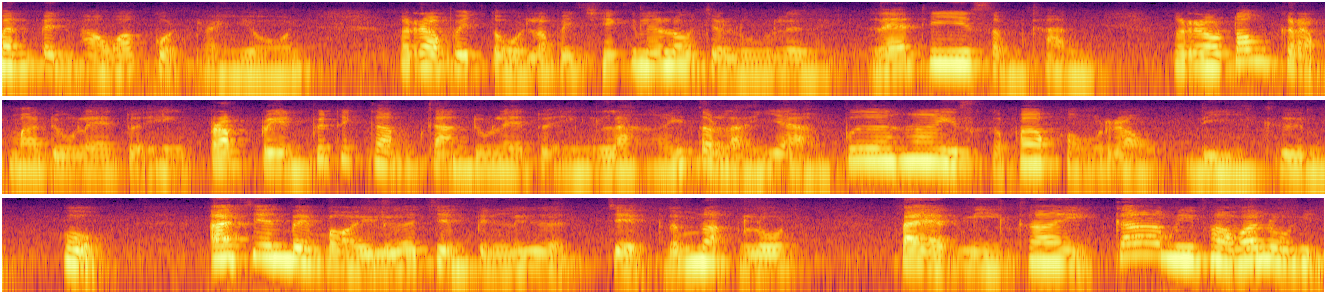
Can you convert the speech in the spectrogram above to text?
มันเป็นภาวะกดไหลย้อนเราไปตรวจเราไปเช็คแล้วเราจะรู้เลย และที่สำคัญ เราต้องกลับมาดูแลตัวเอง ปรับเปลี่ยนพฤติกรรมการดูแลตัวเองหลายต่อหลายอย่างเพื่อให้สุขภาพของเราดีขึ้น 6. อาเจียนบ่อยๆ หรืออาเจียนเป็นเลือดเจ็บน้ำหนักลด 8. มีไข้ 9. มีภาวะโลหิต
